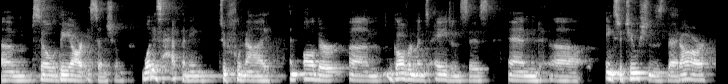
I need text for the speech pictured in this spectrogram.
Um, so they are essential. What is happening to FUNAI and other um, government agencies and uh, institutions that are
